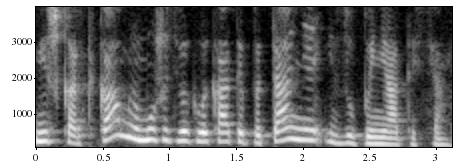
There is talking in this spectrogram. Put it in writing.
між картками можуть викликати питання і зупинятися.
